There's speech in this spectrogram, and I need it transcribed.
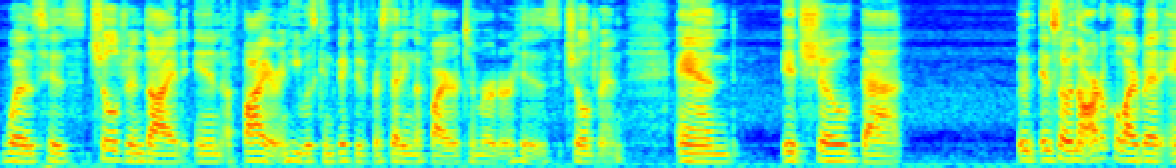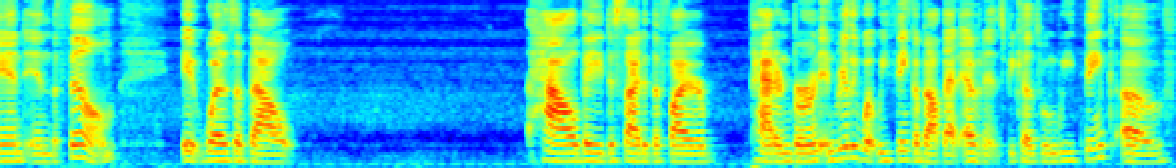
was his children died in a fire and he was convicted for setting the fire to murder his children. And it showed that and, so in the article i read and in the film it was about how they decided the fire pattern burned and really what we think about that evidence because when we think of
